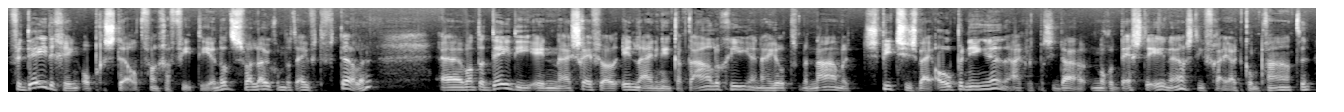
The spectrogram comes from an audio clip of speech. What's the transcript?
verdediging opgesteld van graffiti. En dat is wel leuk om dat even te vertellen. Uh, want dat deed hij in, hij schreef wel inleidingen in catalogie en hij hield met name speeches bij openingen. Eigenlijk was hij daar nog het beste in, hè, als hij vrijuit kon praten.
